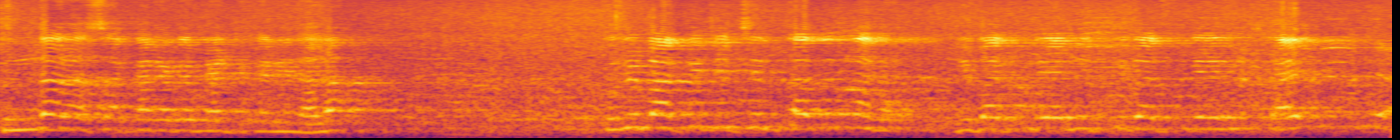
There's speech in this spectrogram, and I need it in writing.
सुंदर असा कार्यक्रम या ठिकाणी झाला. तुम्ही बाकीची चिंता करू नका. ही बातमी आली ती बातमी आली काय मिळू द्या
